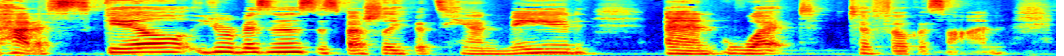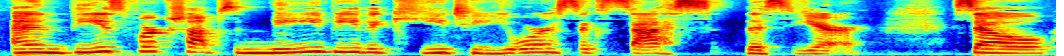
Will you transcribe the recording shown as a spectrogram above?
how to scale your business, especially if it's handmade, and what to focus on. And these workshops may be the key to your success this year. So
